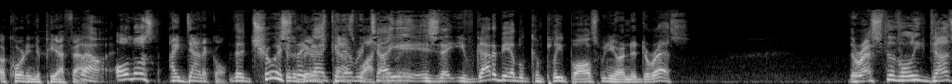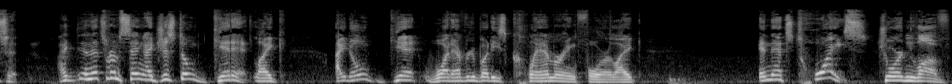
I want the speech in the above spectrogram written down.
according to PFF. Well, almost identical. The truest the thing Bears' I can ever tell you grade. is that you've got to be able to complete balls when you're under duress. The rest of the league does it. I, and that's what I'm saying. I just don't get it. Like, I don't get what everybody's clamoring for. Like, and that's twice Jordan Love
